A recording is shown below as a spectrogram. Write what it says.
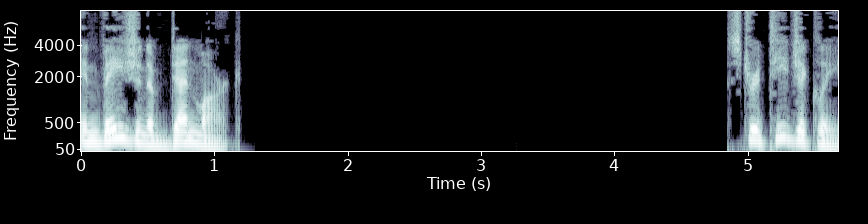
Invasion of Denmark Strategically,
